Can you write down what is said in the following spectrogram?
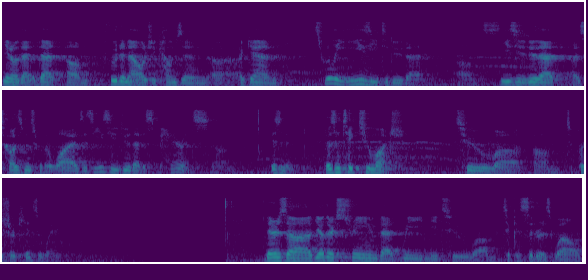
You know, that, that um, food analogy comes in uh, again. It's really easy to do that. It's easy to do that as husbands with our wives. It's easy to do that as parents, um, isn't it? It doesn't take too much to, uh, um, to push our kids away. There's uh, the other extreme that we need to, um, to consider as well,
